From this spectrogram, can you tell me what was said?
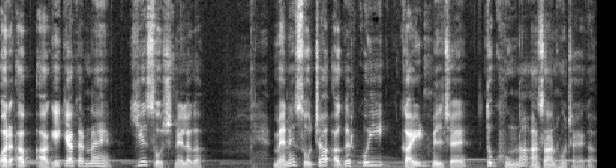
और अब आगे क्या करना है, ये सोचने लगा। मैंने सोचा अगर कोई गाइड मिल जाए तो घूमना आसान हो जाएगा।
